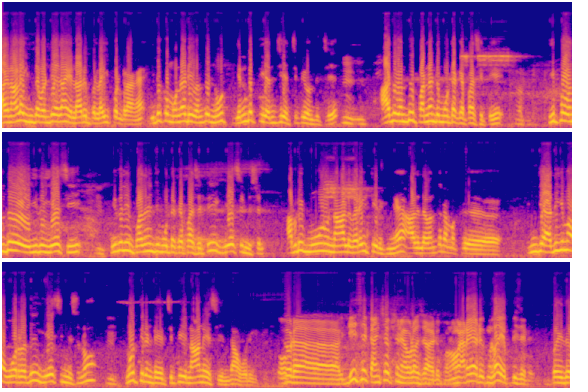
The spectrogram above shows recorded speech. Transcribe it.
அதனால இந்த வண்டியை தான் எல்லாரும் இப்போ லைக் பண்றாங்க இதுக்கு முன்னாடி வந்து நூ எண்பத்தி அஞ்சு ஹெச்பி வந்துச்சு. அது வந்து பன்னெண்டு மூட்டை கெப்பாசிட்டி. இப்போ வந்து இது ஏசி. இதுலயும் பதினஞ்சு மூட்டை கெப்பாசிட்டி ஏசி மிஷின் அப்படி மூணு நாலு வெரைட்டி இருக்குங்க அதுல வந்து நமக்கு இங்க அதிகமா ஓடுறது ஏசி மிஷினும். நூத்தி ரெண்டு ஹெச்பி நான் ஏசியும் தான் இருக்கு. இதோட டீசல் கன்சப்ஷன் எவ்வளவு சார் எடுக்கணும் நிறைய எடுக்குங்களா எப்படி சார் இப்போ இது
